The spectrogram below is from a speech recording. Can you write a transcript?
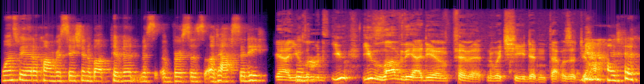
once we had a conversation about pivot versus audacity. Yeah, you loved you you loved the idea of pivot, which she didn't. That was a joke. Yeah,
